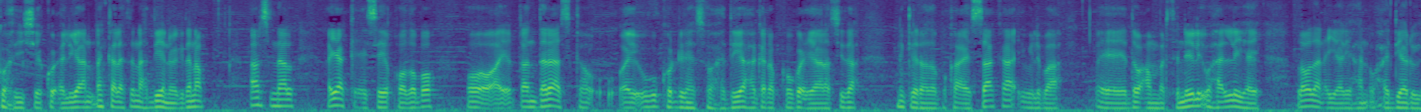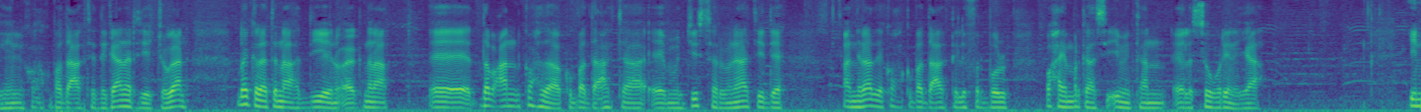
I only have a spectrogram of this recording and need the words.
kooxdiisa ku celiyaan. Dhan kaleetana haddii aynu eegdana arsenal ayaa kicisay qodobo oo ay qandaraaska ay ugu kordhinayso xidigaha garabka uga ciyaara sida ninka layirahdo bukayo saka iyo weliba dabcan martinelli. Waxaa la leeyahay labadan ciyaaryahan waxay diyaar u yihiin kubadda cagta the gunners ay joogaan. Dhan kaleetana haddii aynu eegnana dabcan kooxda kubadda cagta ee manchester united anirada kooxda cagta liverpool waxay markaasi iminkan la soo warinayaa in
